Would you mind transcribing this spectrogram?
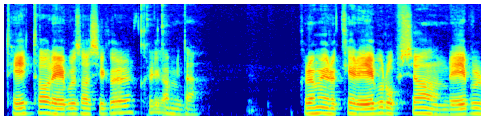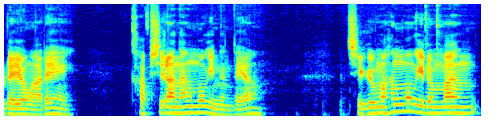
데이터 레이블 서식을 클릭합니다. 그러면 이렇게 레이블 옵션 레이블 내용 아래 값이라는 항목이 있는데요. 지금은 항목 이름만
